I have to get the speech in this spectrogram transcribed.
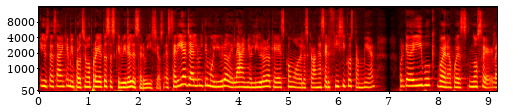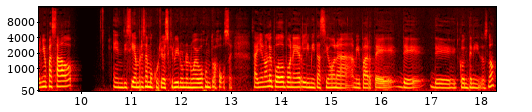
Y ustedes saben que mi próximo proyecto es escribir el de servicios. Sería ya el último libro del año, el libro lo que es como de los que van a ser físicos también. Porque de ebook, bueno, pues no sé, el año pasado, en diciembre se me ocurrió escribir uno nuevo junto a José. O sea, yo no le puedo poner limitación a, mi parte de, de, contenidos, ¿no?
